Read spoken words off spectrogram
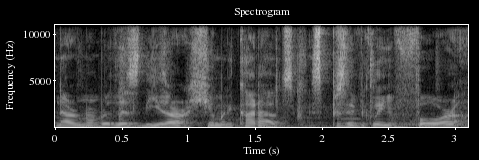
Now remember this, these are human cutouts specifically for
